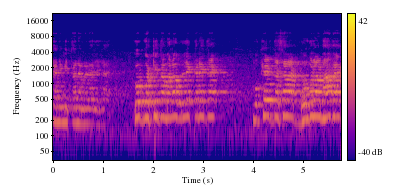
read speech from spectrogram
त्या निमित्तानं मिळालेलं आहे. खूप गोष्टीचा मला उल्लेख करायचा आहे. मुखेड तसा डोंगराळ भाग आहे.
